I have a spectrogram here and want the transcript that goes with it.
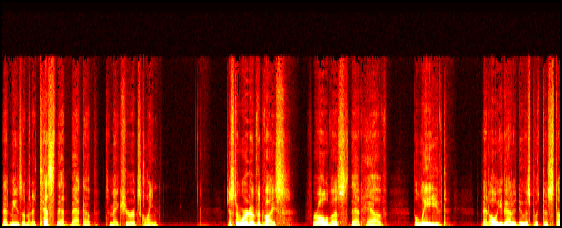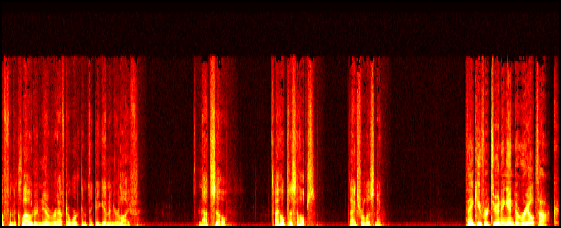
That means I'm going to test that backup to make sure it's clean. Just a word of advice for all of us that have believed that all you got to do is put this stuff in the cloud and you never have to work and think again in your life. Not so. I hope this helps. Thanks for listening. Thank you for tuning in to Real Talk.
